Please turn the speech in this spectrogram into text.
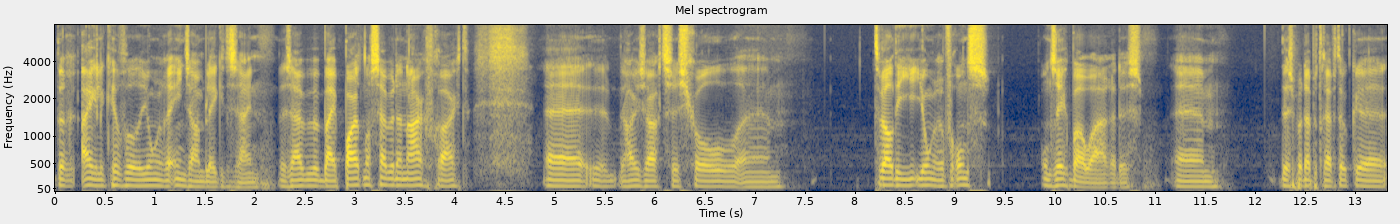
er eigenlijk heel veel jongeren eenzaam bleken te zijn. Dus hebben we bij partners hebben we daarna gevraagd. Uh, de huisartsen, school. Ehm, terwijl die jongeren voor ons onzichtbaar waren. Dus, um, dus wat dat betreft ook een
